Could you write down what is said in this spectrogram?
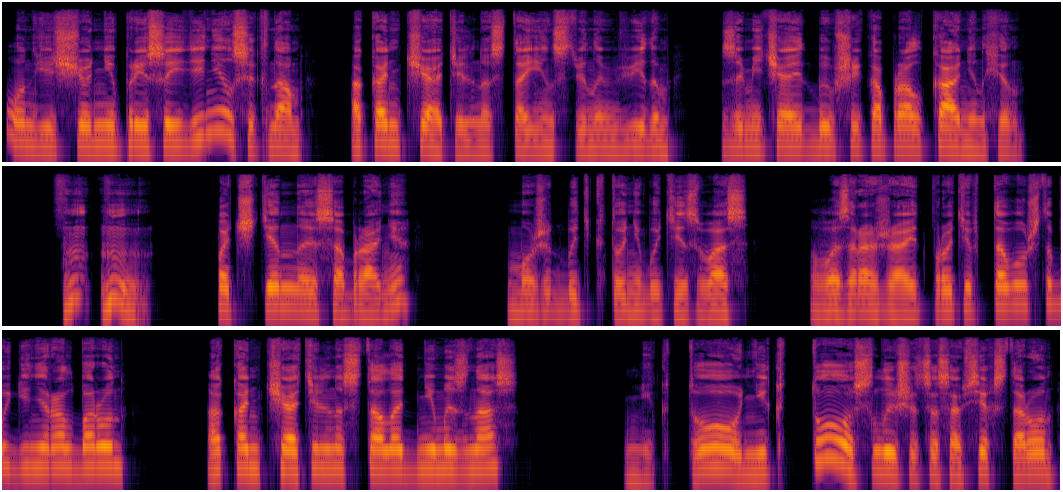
Он еще не присоединился к нам окончательно с таинственным видом, замечает бывший капрал Каннинхен. «Хм-хм, почтенное собрание. Может быть, кто-нибудь из вас возражает против того, чтобы генерал-барон окончательно стал одним из нас? Никто, никто, слышится со всех сторон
